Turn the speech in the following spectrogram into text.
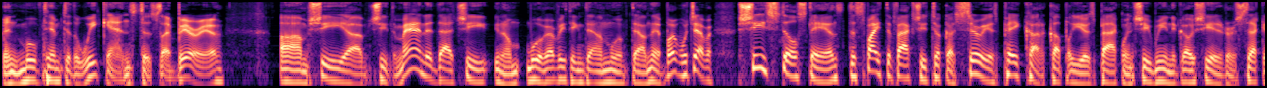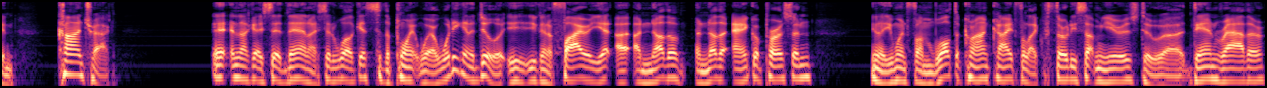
and moved him to the weekends to Siberia, um, she uh, she demanded that she you know move everything down, move down there. But whichever, she still stands, despite the fact she took a serious pay cut a couple years back when she renegotiated her second contract. And, and like I said then, I said, well, it gets to the point where what are you going to do? You're going to fire yet another another anchor person? You know, you went from Walter Cronkite for like thirty something years to uh, Dan Rather,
